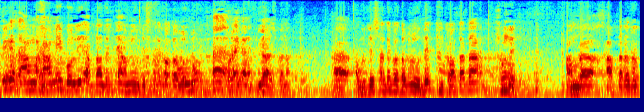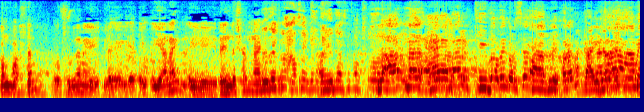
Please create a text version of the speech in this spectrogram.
ঠিক আছে আম- আমি বলি আপনাদেরকে আমি ওদের সাথে কথা বলব। ওরা এখানে কেউ আসবে না। ওদের সাথে কথা বলব ওদের কি কথাটা শুনে আমরা আপনারা যখন বসেন অসুবিধা নেই ইয়া নাই এই রেঞ্জার আছে বাইরে আছে কষ্ট না, না, আবার কীভাবে করছে আপনি করেন। আমি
